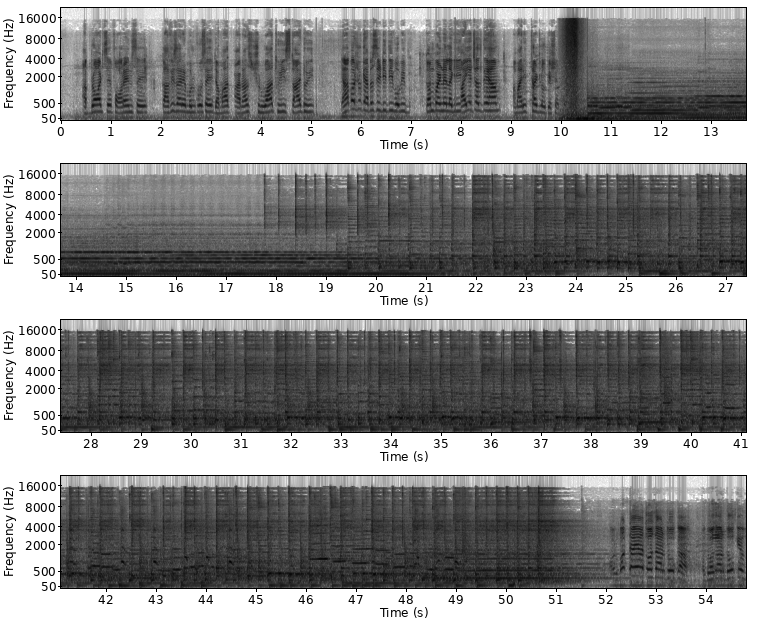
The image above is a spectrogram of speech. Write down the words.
अब्रॉड से फॉरेन से, काफ़ी सारे मुल्कों से जमात आना शुरुआत हुई स्टार्ट हुई। यहाँ पर जो कैपेसिटी थी वो भी कम पड़ने लगी। आइए चलते हैं हम हमारी थर्ड लोकेशन पर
